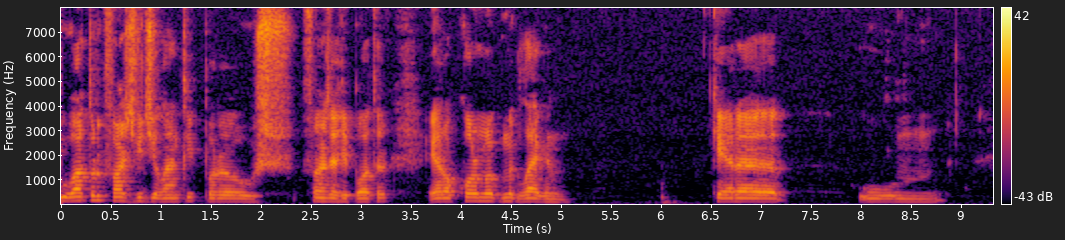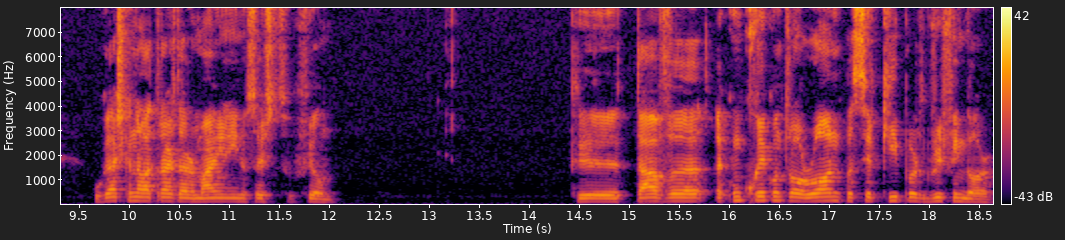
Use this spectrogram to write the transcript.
o ator que faz de Vigilante para os fãs de Harry Potter era o Cormac McLagan, que era o, o gajo que andava atrás da Hermione no sexto filme. Que estava a concorrer contra o Ron para ser Keeper de Gryffindor.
